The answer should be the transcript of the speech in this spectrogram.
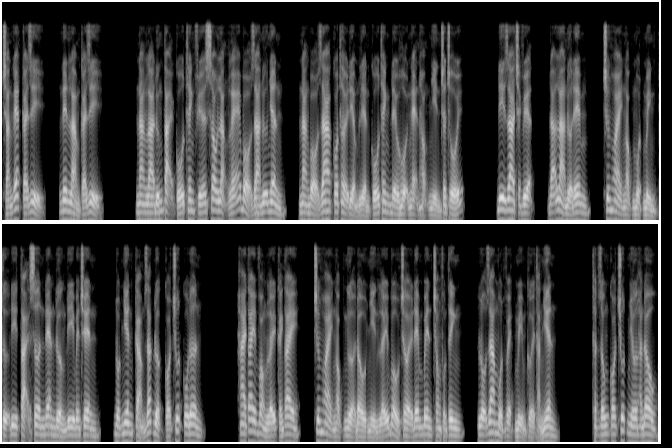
chán ghét cái gì, nên làm cái gì. Nàng là đứng tại cố thanh phía sau lặng lẽ bỏ ra nữ nhân, nàng bỏ ra có thời điểm liền cố thanh đều hội nghẹn họng nhìn chân chối. Đi ra trạch viện, đã là nửa đêm, trương hoài ngọc một mình tự đi tại sơn đen đường đi bên trên, đột nhiên cảm giác được có chút cô đơn. Hai tay vòng lấy cánh tay, trương hoài ngọc ngửa đầu nhìn lấy bầu trời đêm bên trong phồn tinh, lộ ra một vệt mỉm cười thản nhiên. Thật giống có chút nhớ hắn đâu.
